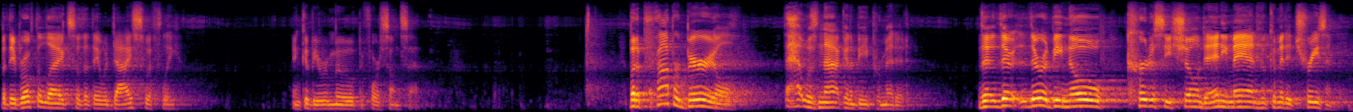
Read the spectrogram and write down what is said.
But they broke the legs so that they would die swiftly and could be removed before sunset. But a proper burial, that was not going to be permitted. There, there, there would be no courtesy shown to any man who committed treason.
